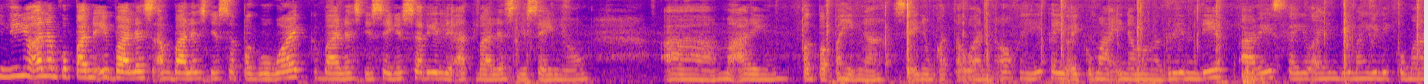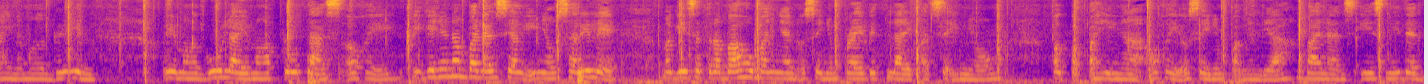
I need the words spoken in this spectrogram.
hindi nyo alam kung paano i-balance ang balance nyo sa pag-work, balance nyo sa inyong sarili, at balance nyo sa inyong ah maaring pagpapahinga sa inyong katawan. Okay, kayo ay kumain ng mga green leaf. Aris, kayo ay hindi mahilig kumain ng mga green o yung mga gulay, yung mga prutas. Okay, bigyan nyo ng balance ang inyong sarili. Maging sa trabaho man yan o sa inyong private life at sa inyong pagpapahinga. Okay, o sa inyong pamilya. Balance is needed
